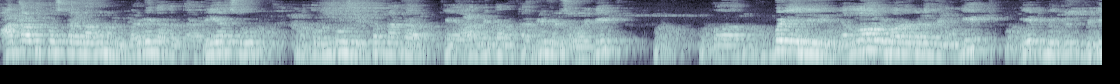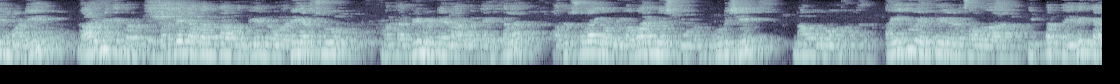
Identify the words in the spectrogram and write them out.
ಆ ಕಾರಣಕ್ಕೋಸ್ಕರ ನಾವು ನಮಗೆ ಬರಬೇಕಾದಂಥ ಹರಿಯರ್ಸು ಮತ್ತು ಒಂದು ಒಂದು ಇಪ್ಪತ್ನಾಲ್ಕಕ್ಕೆ ಆಗಬೇಕಾದಂಥ ಅಗ್ರಿಮೆಂಟ್ ಸಲುವಾಗಿ ಹುಬ್ಬಳ್ಳಿಯಲ್ಲಿ ಎಲ್ಲ ವಿಭಾಗಗಳಲ್ಲಿ ಹೋಗಿ ಗೇಟ್ ಮೀಟಿಂಗ್ ಮಾಡಿ ಕಾರ್ಮಿಕ ಬರ, ಬರಬೇಕಾದಂಥ ಒಂದು ಏನು ಅರಿಯರ್ಸು ಮತ್ತು ಅಗ್ರಿಮೆಂಟ್ ಏನು ಆಗಬೇಕಾಗಿತ್ತಲ್ಲ ಅದ್ರ ಸಲುವಾಗಿ ಅವರಿಗೆ ಅವೇರ್ನೆಸ್ ಮೂಡಿಸಿ ನಾವು ಐದು ಎಂಟು ಎರಡು ಸಾವಿರದ ಇಪ್ಪತ್ತೈದಕ್ಕೆ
